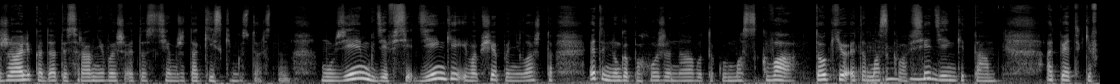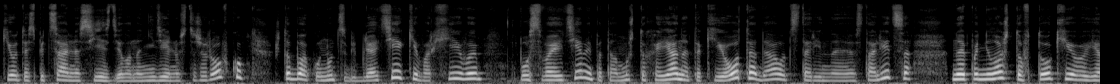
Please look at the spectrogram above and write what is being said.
жаль, когда ты сравниваешь это с тем же Токийским государственным музеем, где все деньги, и вообще я поняла, что это немного похоже на вот такую Москва. Токио — это Москва, mm-hmm. все деньги там. Опять-таки в Киото я специально съездила на недельную стажировку, чтобы окунуться в библиотеки, в архивы, по своей теме, потому что Хэйян это Киото, да, вот старинная столица. Но я поняла, что в Токио я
